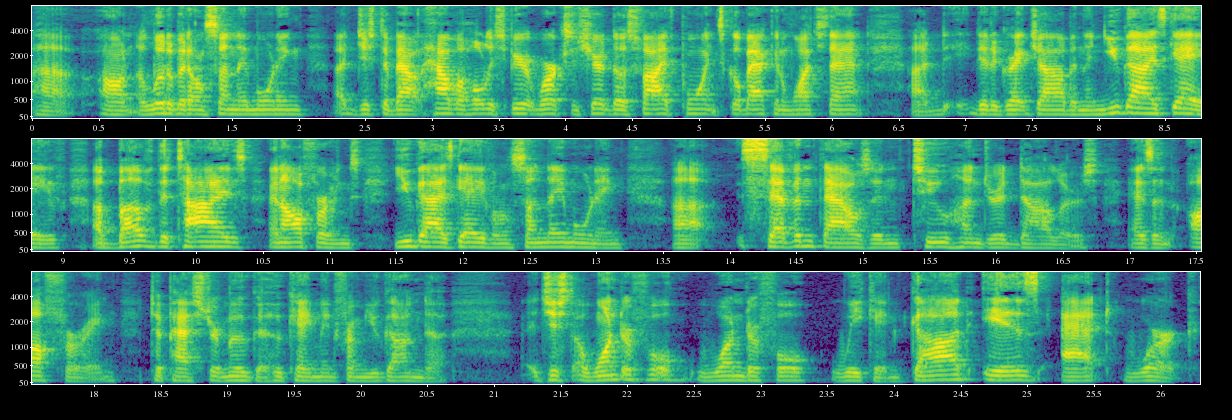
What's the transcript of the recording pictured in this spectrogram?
uh, on a little bit on Sunday morning uh, just about how the Holy Spirit works and shared those five points. Go back and watch that. Uh, d- did a great job. And then you guys gave above the tithes and offerings. You guys gave on Sunday morning uh, seven thousand two hundred dollars as an offering to Pastor Muga who came in from Uganda just a wonderful, wonderful weekend. God is at work.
